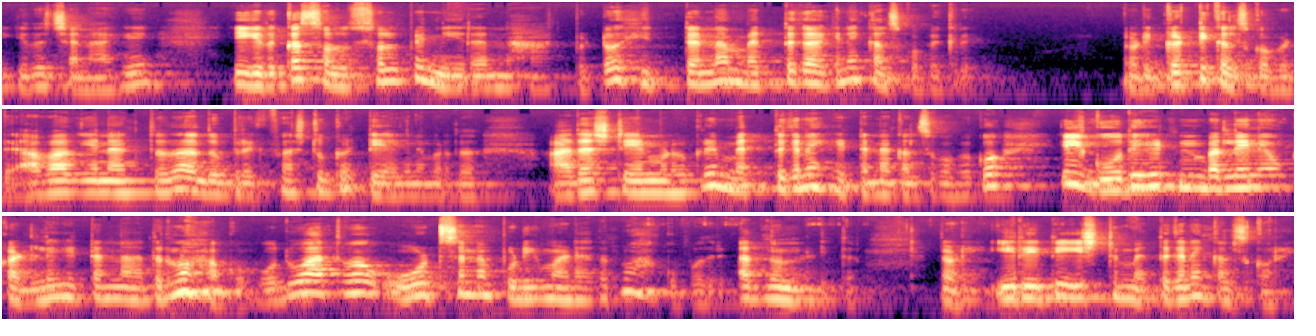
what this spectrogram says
ನೋಡಿ ಈಗ ಇದು ಚೆನ್ನಾಗಿ ಈಗ ಇದಕ್ಕೆ ಸ್ವಲ್ಪ ಸ್ವಲ್ಪ ನೀರನ್ನು ಹಾಕಿಬಿಟ್ಟು ಹಿಟ್ಟನ್ನು ಮೆತ್ತಗಾಗಿನೇ ಕಲಿಸ್ಕೋಬೇಕ್ರಿ. ನೋಡಿ ಗಟ್ಟಿ ಕಲ್ಸ್ಕೊಬೇಡ್ರಿ. ಅವಾಗ ಏನಾಗ್ತದೆ? ಅದು ಬ್ರೇಕ್ಫಾಸ್ಟು ಗಟ್ಟಿಯಾಗಿನೇ ಬರ್ತದೆ. ಆದಷ್ಟು ಏನು ಮಾಡ್ಬೇಕ್ರಿ? ಮೆತ್ತಗನೇ ಹಿಟ್ಟನ್ನು ಕಲ್ಸ್ಕೋಬೇಕು. ಇಲ್ಲಿ ಗೋಧಿ ಹಿಟ್ಟಿನ ಬದಲೇ ನೀವು ಕಡಲೆ ಹಿಟ್ಟನ್ನು ಆದ್ರೂ ಹಾಕೋಬೋದು ಅಥವಾ ಓಟ್ಸನ್ನು ಪುಡಿ ಮಾಡಿ ಆದ್ರೂ ಹಾಕೋಬೋದು ರೀ ಅದನ್ನು ನಡೀತದೆ. ನೋಡಿ ಈ ರೀತಿ ಇಷ್ಟು ಮೆತ್ತಗನೇ ಕಲಿಸ್ಕೊರಿ.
